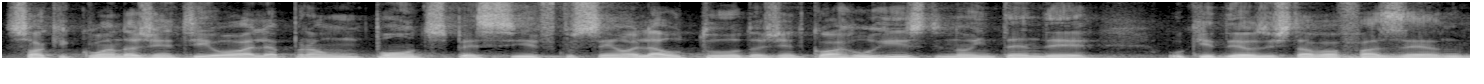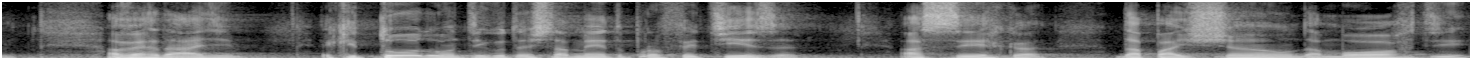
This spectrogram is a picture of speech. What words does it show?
Só que quando a gente olha para um ponto específico, sem olhar o todo, a gente corre o risco de não entender o que Deus estava fazendo. A verdade é que todo o Antigo Testamento profetiza acerca da paixão, da morte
